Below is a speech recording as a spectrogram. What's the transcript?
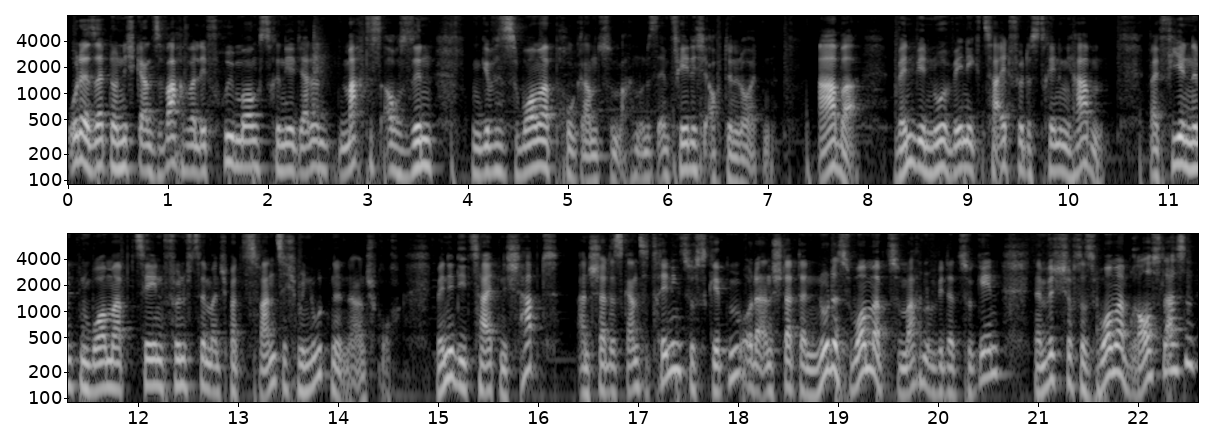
oder ihr seid noch nicht ganz wach, weil ihr früh morgens trainiert. Ja, dann macht es auch Sinn, ein gewisses Warm-up-Programm zu machen und das empfehle ich auch den Leuten. Aber wenn wir nur wenig Zeit für das Training haben. Bei vielen nimmt ein Warm-up 10, 15, manchmal 20 Minuten in Anspruch. Wenn ihr die Zeit nicht habt, anstatt das ganze Training zu skippen oder anstatt dann nur das Warm-up zu machen und wieder zu gehen, dann würde ich doch das Warm-up rauslassen,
